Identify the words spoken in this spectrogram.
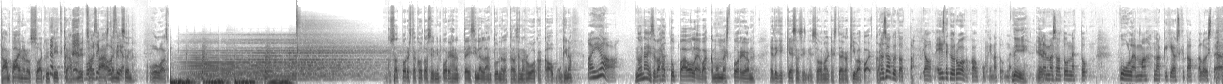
Tämä on painanut sua kyllä pitkään, mutta nyt sä oot päästänyt sen ulos. Kun sä oot Porista kotoisin, niin Porihan nyt ei sinällään tunneta tällaisena ruokakaupunkina. Ai jaa. No näin se vähän tuppaa ole, vaikka mun mielestä Pori on etenkin kesäisin, niin se on oikeasti aika kiva paikka. No se on kyllä totta, joo. Ei sitä kyllä ruokakaupunkina tunneta. Niin. Enemmän se on tunnettu kuulemma nakkikioskitappeluista ja,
